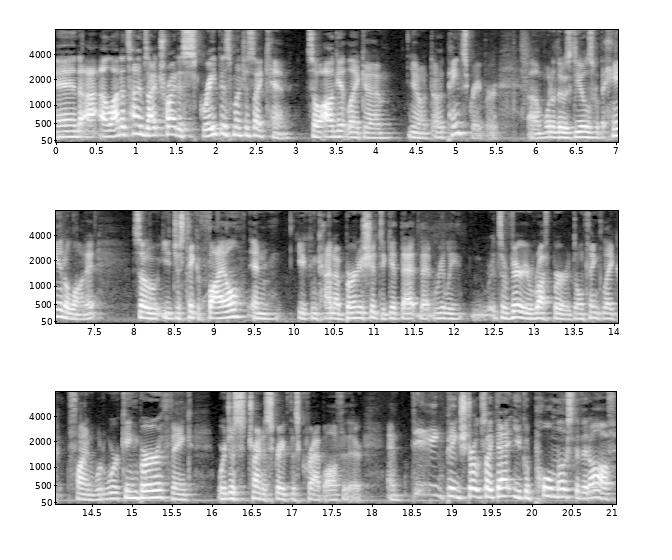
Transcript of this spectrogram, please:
And I, a lot of times I try to scrape as much as I can. So I'll get like a, you know, a paint scraper, um, one of those deals with a handle on it. So you just take a file and you can kind of burnish it to get that that really. It's a very rough burr. Don't think like fine woodworking burr. Think we're just trying to scrape this crap off of there. And big big strokes like that, you could pull most of it off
